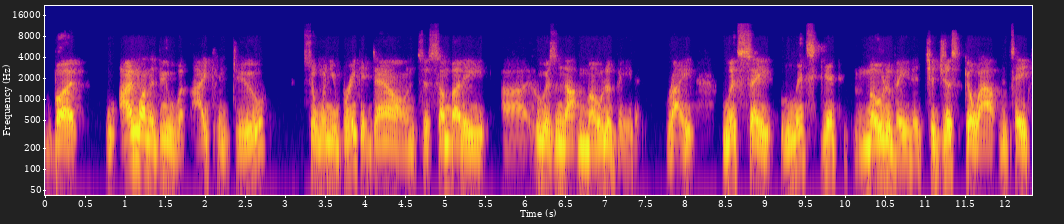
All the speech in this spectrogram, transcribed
but I want to do what I can do. So when you break it down to somebody uh, who is not motivated, right? Let's say let's get motivated to just go out and take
